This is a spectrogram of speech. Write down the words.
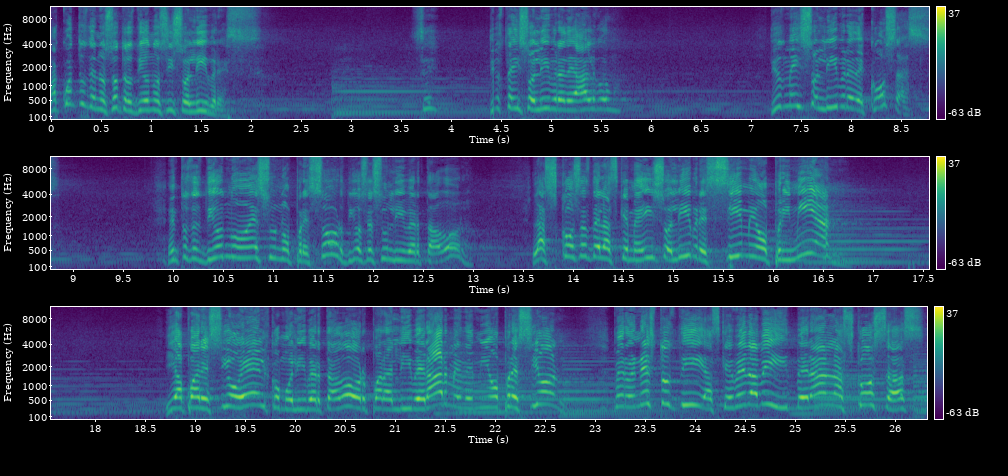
¿A cuántos de nosotros Dios nos hizo libres? Dios te hizo libre de algo. Dios me hizo libre de cosas. Entonces Dios no es un opresor, Dios es un libertador. Las cosas de las que me hizo libre sí me oprimían. Y apareció Él como libertador para liberarme de mi opresión. Pero en estos días que ve David, verán las cosas,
